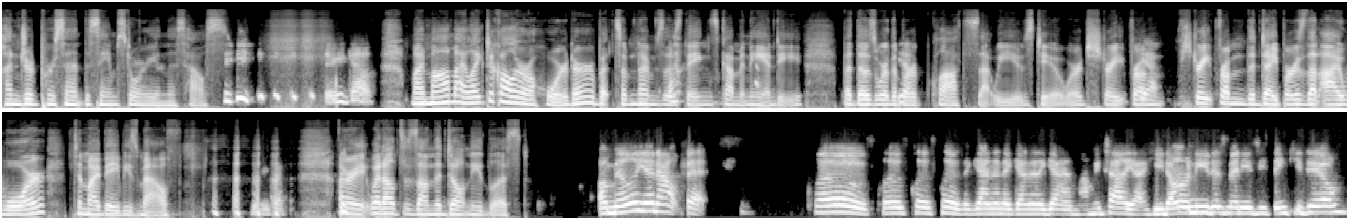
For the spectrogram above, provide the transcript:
100% the same story in this house. there you go. My mom, I like to call her a hoarder, but sometimes those things come in handy. But those were the yeah. burp cloths that we used too. Were straight from yeah. straight from the diapers that I wore to my baby's mouth. there you go. All right, what else is on the don't need list? A million outfits. Clothes, clothes, clothes, clothes again and again and again. Let me tell you, you don't need as many as you think you do.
